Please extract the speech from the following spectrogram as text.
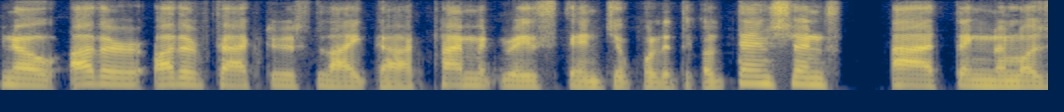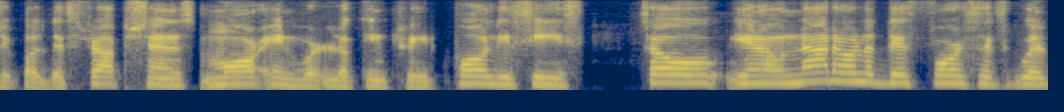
you know other other factors like uh, climate risk and geopolitical tensions, uh, technological disruptions, more inward-looking trade policies. So you know, not all of these forces will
